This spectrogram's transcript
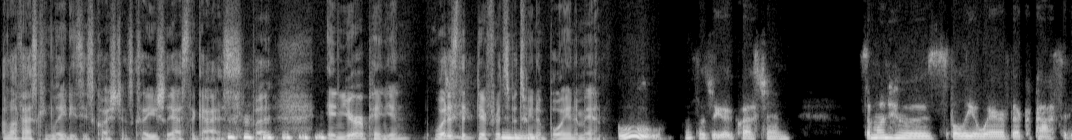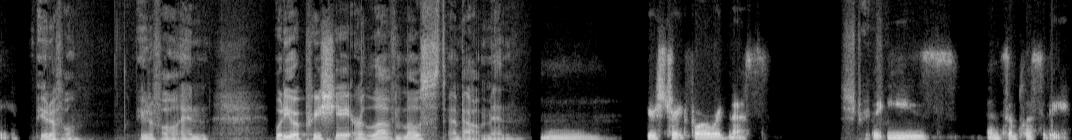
I love asking ladies these questions because I usually ask the guys. But in your opinion, what is the difference mm-hmm. between a boy and a man? Ooh, that's such a good question. Someone who is fully aware of their capacity. Beautiful, beautiful. And what do you appreciate or love most about men? Mm, your straightforwardness, Straight. the ease and simplicity.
